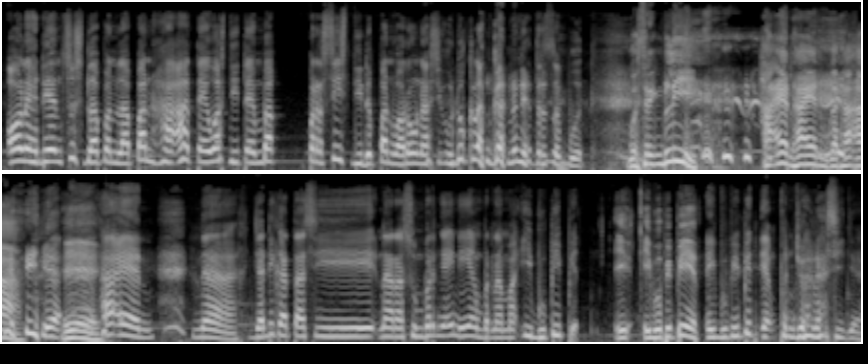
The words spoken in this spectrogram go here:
Oleh Densus 88 HA tewas ditembak persis di depan warung nasi uduk langganannya tersebut. Gue sering beli. HN, HN bukan HA. Iya. Iya. HN. Nah, jadi kata si narasumbernya ini yang bernama Ibu Pipit. I- Ibu Pipit. Ibu Pipit yang penjual nasinya.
